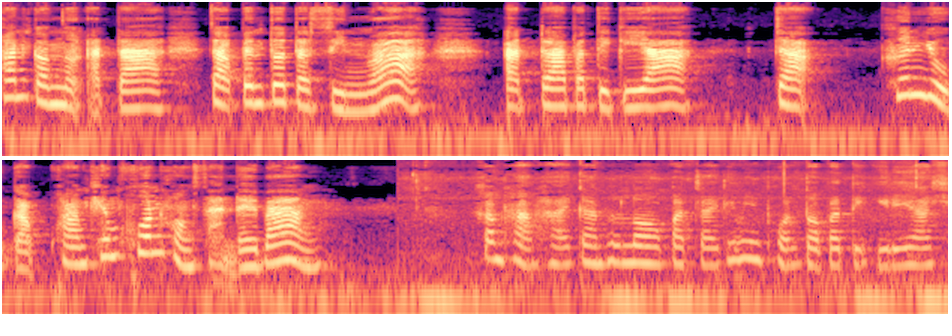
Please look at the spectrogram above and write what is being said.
ขั้นกำหนดอัตราจะเป็นตัวตัดสินว่า อัตราปฏิกิริยาจะขึ้นอยู่กับความเข้มข้นของสารใดบ้างคำถามท้ายการทดลองปัจจัยที่มีผลต่อปฏิกิริยาเค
